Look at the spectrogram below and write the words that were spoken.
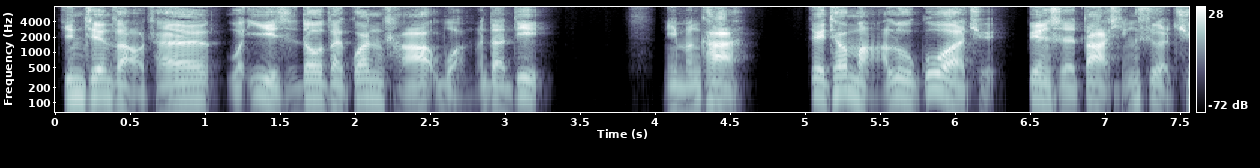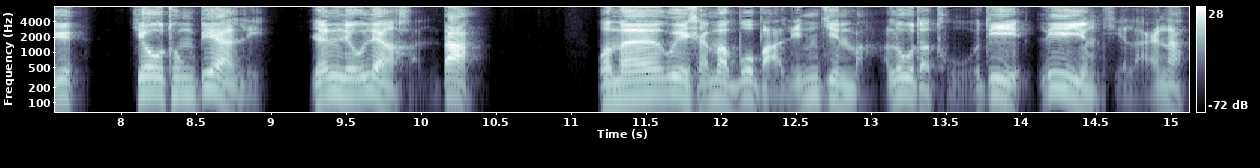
今天早晨我一直都在观察我们的地，你们看，这条马路过去便是大型社区，交通便利，人流量很大。我们为什么不把临近马路的土地利用起来呢？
